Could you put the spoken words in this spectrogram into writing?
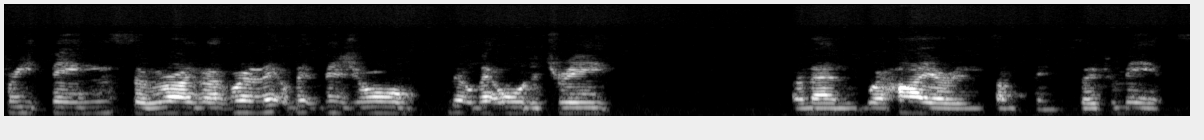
three things. So we're either we're a little bit visual, a little bit auditory, and then we're higher in something. So for me, it's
